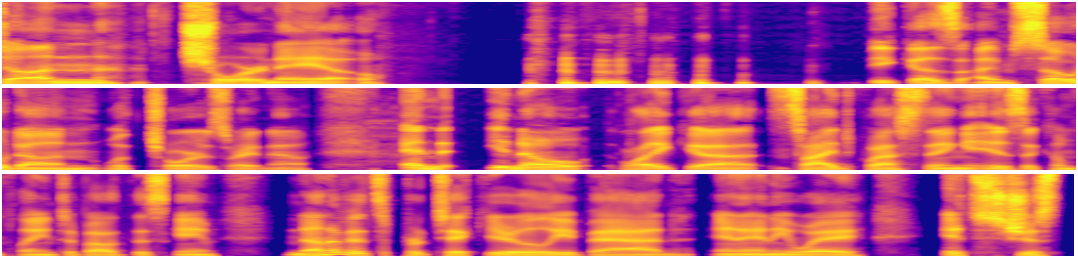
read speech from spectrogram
"Done Chorneo" because I'm so done with chores right now. And you know, like uh, side questing is a complaint about this game. None of it's particularly bad in any way. It's just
